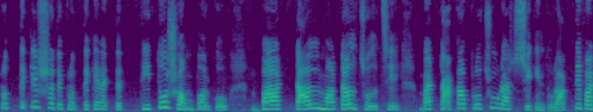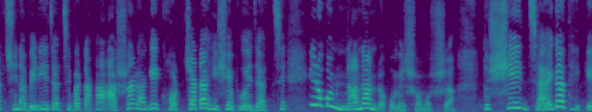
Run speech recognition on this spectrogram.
প্রত্যেকের সাথে প্রত্যেকের একটা তিত সম্পর্ক বা টাল মাটাল চলছে বা টাকা প্রচুর আসছে কিন্তু রাখতে পারছি না, বেরিয়ে যাচ্ছে বা টাকা আসার আগে খরচাটা হিসেব হয়ে যাচ্ছে। এরকম নানান রকমের সমস্যা। তো সেই জায়গা থেকে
